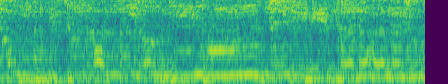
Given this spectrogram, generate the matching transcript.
పల్లవి స్వరాలలో నీ ఉంటే పదాలలో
